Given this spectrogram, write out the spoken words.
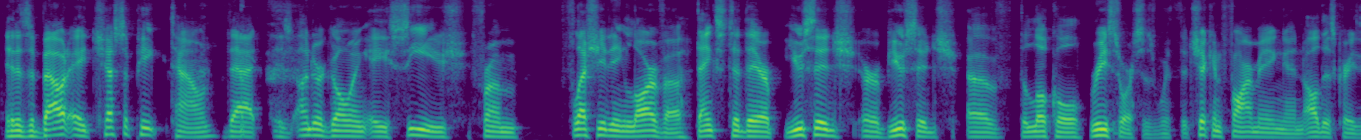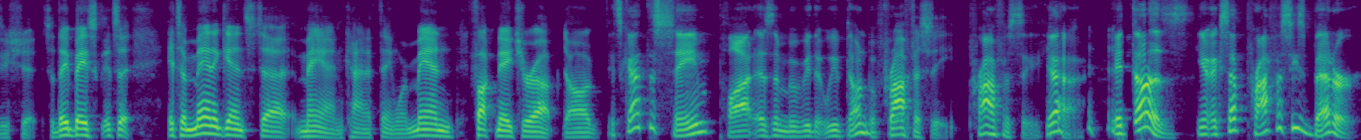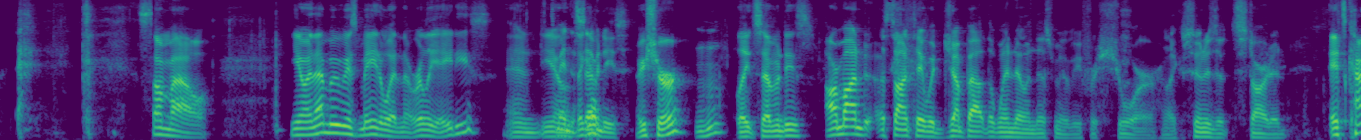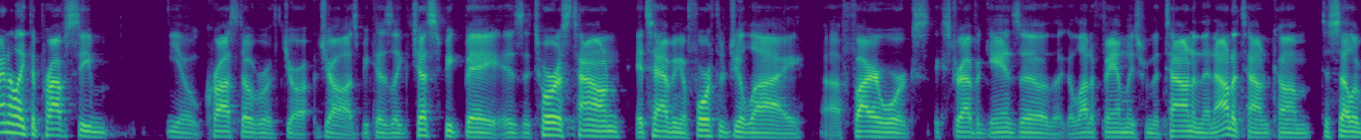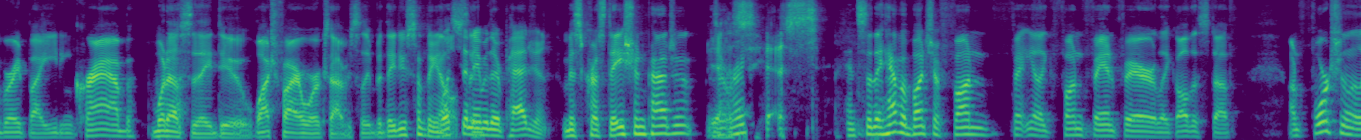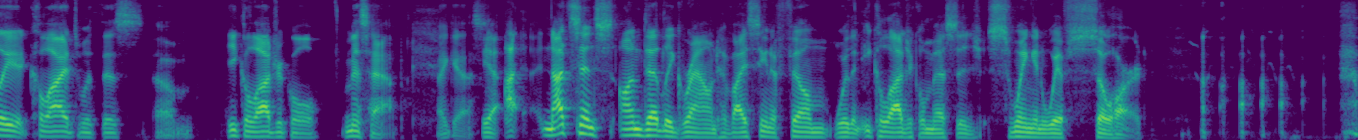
It is about a Chesapeake town that is undergoing a siege from flesh-eating larvae thanks to their usage or abusage of the local resources with the chicken farming and all this crazy shit. So they basically it's a it's a man against uh, man kind of thing where man fuck nature up, dog. It's got the same plot as a movie that we've done before. Prophecy. Prophecy. Yeah, it does. You know, except prophecy's better somehow. You know, and that movie was made what in the early '80s, and you know, in the they got- seventies. are you sure? hmm Late '70s. Armand Assante would jump out the window in this movie for sure. Like as soon as it started. It's kind of like the prophecy, you know, crossed over with Jaws because like Chesapeake Bay is a tourist town. It's having a Fourth of July uh, fireworks extravaganza. Like a lot of families from the town and then out of town come to celebrate by eating crab. What else do they do? Watch fireworks, obviously, but they do something else. What's the name of their pageant? Miss Crustacean pageant? Is that right? yes. And so they have a bunch of fun, fa- you know, like fun fanfare, like all this stuff. Unfortunately, it collides with this um, ecological mishap, I guess. Yeah, I, not since On Deadly Ground have I seen a film with an ecological message swing and whiff so hard.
